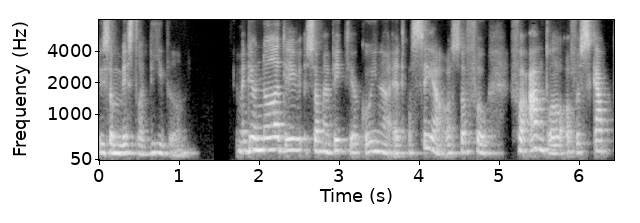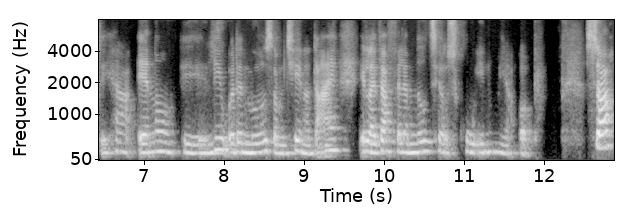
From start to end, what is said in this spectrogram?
ligesom mestre livet. Men det er jo noget af det, som er vigtigt at gå ind og adressere, og så få forandret og få skabt det her andet øh, liv, og den måde, som tjener dig, eller i hvert fald er med til at skrue endnu mere op. Så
